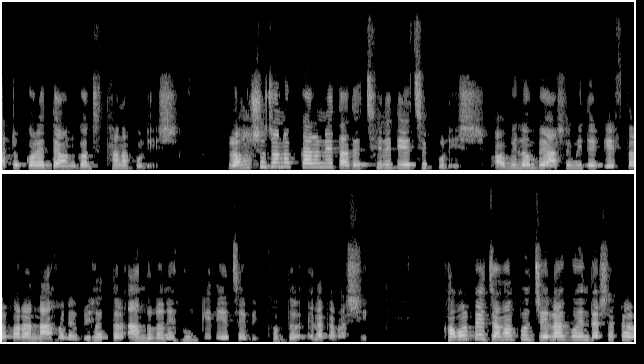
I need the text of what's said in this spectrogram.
আটক করে দেওয়ানগঞ্জ থানা পুলিশ। রহস্যজনক কারণে তাদের ছেড়ে দিয়েছে পুলিশ। অবিলম্বে আসামিদের গ্রেফতার করা না হলে বৃহত্তর আন্দোলনে হুমকি দিয়েছে বিক্ষুব্ধ এলাকাবাসী। খবর পেয়ে জামালপুর জেলা গোয়েন্দা শাখার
